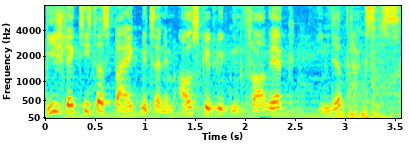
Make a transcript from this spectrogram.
Wie schlägt sich das Bike mit seinem ausgeglückten Fahrwerk in der Praxis?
